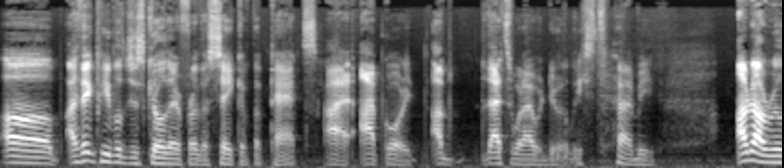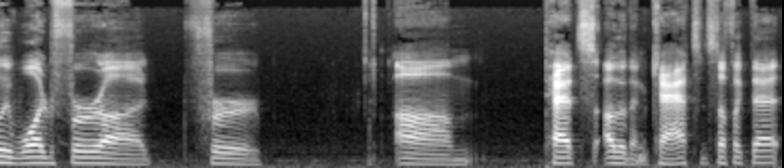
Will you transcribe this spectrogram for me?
Um, I think people just go there for the sake of the pets. I, I'm going. I'm. That's what I would do at least. I mean, I'm not really one for uh for um pets other than cats and stuff like that.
